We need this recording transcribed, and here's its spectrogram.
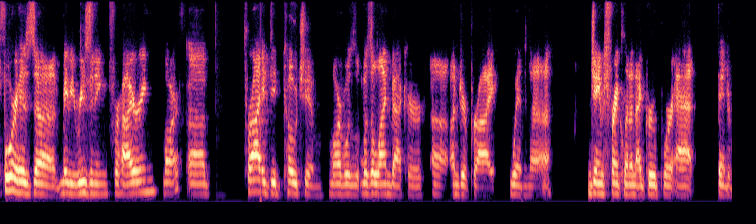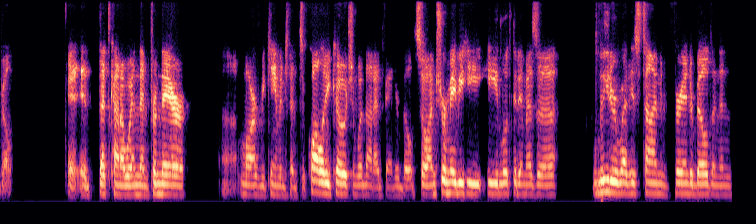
For his uh, maybe reasoning for hiring Marve, uh, Pry did coach him. Marve was was a linebacker uh, under Pry when uh, James Franklin and that group were at Vanderbilt. It, it, that's kind of when. Then from there, uh, Marve became a defensive quality coach and whatnot at Vanderbilt. So I'm sure maybe he he looked at him as a leader at his time in Vanderbilt, and then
